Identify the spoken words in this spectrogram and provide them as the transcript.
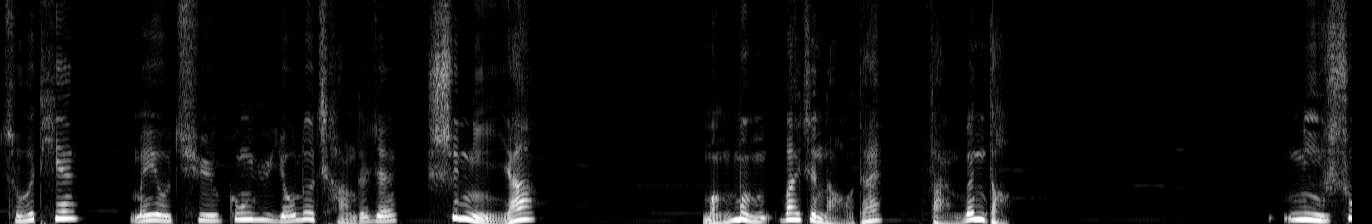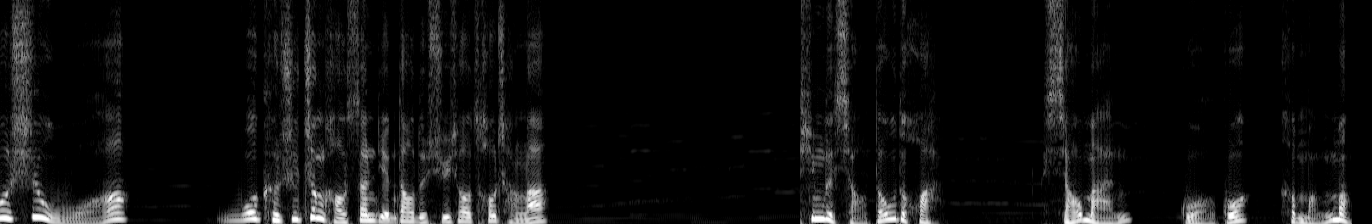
昨天没有去公寓游乐场的人是你呀？萌萌歪着脑袋反问道：“你说是我？”我可是正好三点到的学校操场啊！听了小兜的话，小满、果果和萌萌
